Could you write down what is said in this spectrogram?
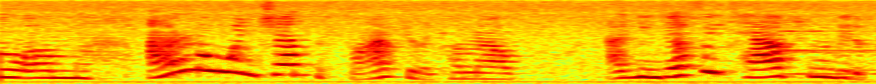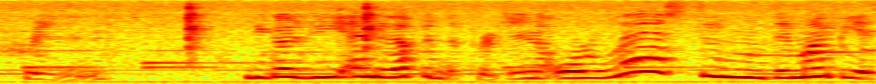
so, um, I don't know when chapter 5 is going to come out. I can definitely tell it's going to be the prison. Because we ended up in the prison, or last thing, there might be a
